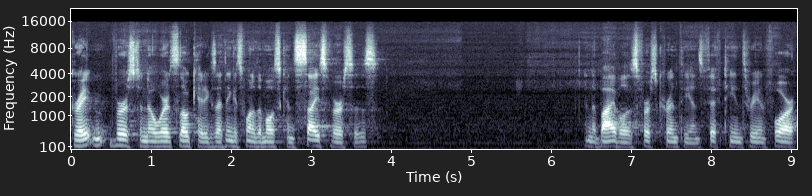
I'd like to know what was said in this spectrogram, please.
Great verse to know where it's located because I think it's one of the most concise verses in the Bible is 1 Corinthians 15, 3 and 4,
